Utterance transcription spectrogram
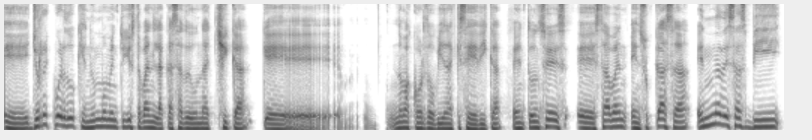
Eh, yo recuerdo que en un momento yo estaba en la casa de una chica que no me acuerdo bien a qué se dedica. Entonces eh, estaba en, en su casa. En una de esas vi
